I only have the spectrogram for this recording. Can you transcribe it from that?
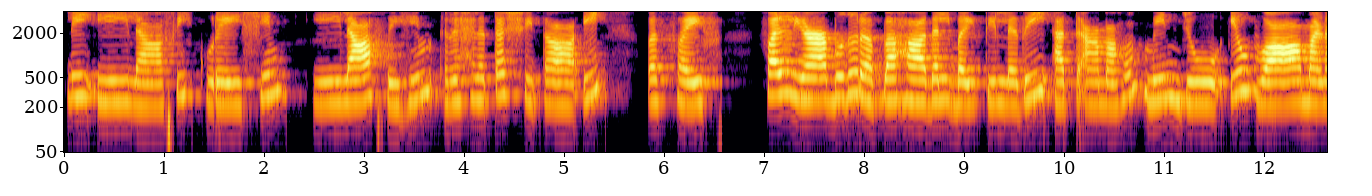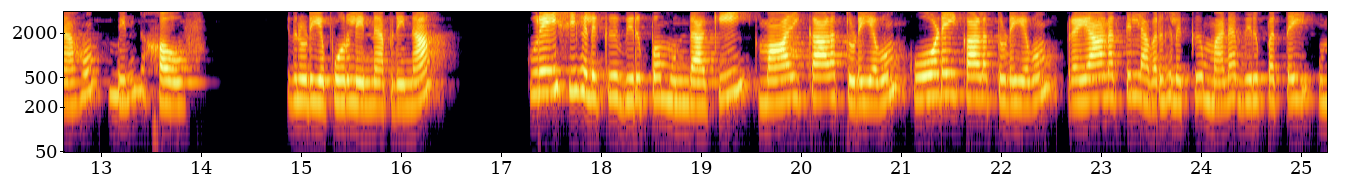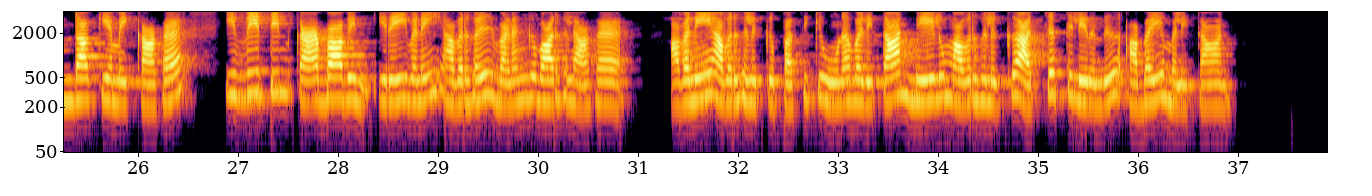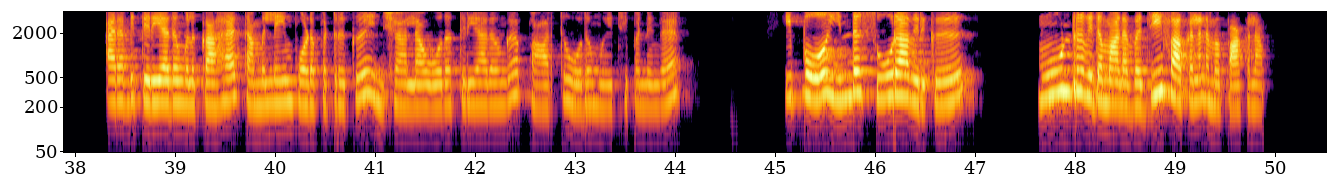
லி ஈலாஃபி குரேஷின் ஈலாஃபிஹிம் ரிஹலத ஷிதாஇ வசைஃப் ஃபல் யாபுது ரப்பஹாதல் பைத்தில்லதி அத் அமஹும் மின் ஜூ இவ் வாமனஹும் மின் ஹவுஃப் இதனுடைய பொருள் என்ன அப்படின்னா குறைஷிகளுக்கு விருப்பம் உண்டாக்கி மாரிக்காலத்துடையவும் கோடை காலத்துடையவும் பிரயாணத்தில் அவர்களுக்கு மன விருப்பத்தை உண்டாக்கியமைக்காக இவ்வீட்டின் காபாவின் இறைவனை அவர்கள் வணங்குவார்களாக. அவனே அவர்களுக்கு பசிக்கு உணவளித்தான் மேலும் அவர்களுக்கு அச்சத்திலிருந்து அபயமளித்தான். அரபி தெரியாதவங்களுக்காக தமிழ்லையும் போடப்பட்டிருக்கு. இன்ஷால்லா ஓத தெரியாதவங்க பார்த்து ஓத முயற்சி பண்ணுங்கள் இப்போது இந்த சூறாவிற்கு மூன்று விதமான வஜீஃபாக்களை நம்ம பார்க்கலாம்.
